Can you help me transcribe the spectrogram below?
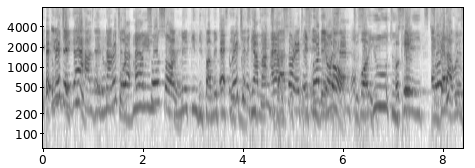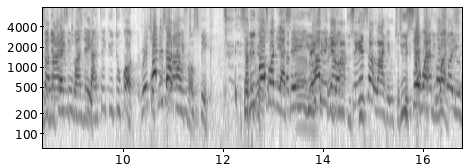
Uh, if Richard, the guy please, has the uh, knack Richard, for I am doing so sorry. and making defamatory Uh, statements, Richard he Yama, thinks I am sorry, it is it not the law to for speak. you to Okay? say it and So get away with it. The person once they can take you to court. Richard, Where please allow come him from? to speak. Because what you are saying, you have Richard freedom to speak. please allow him to speak. You say what I'm you want, sure and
